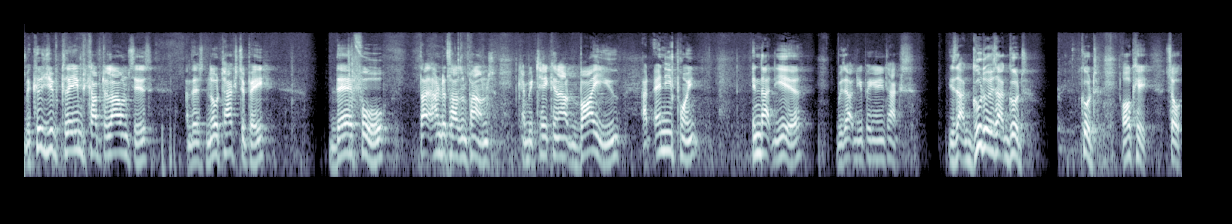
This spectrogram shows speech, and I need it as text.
because you've claimed capital allowances and there's no tax to pay, therefore that hundred thousand pounds can be taken out by you at any point in that year without you paying any tax. Is that good or is that good? Good. Okay. So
